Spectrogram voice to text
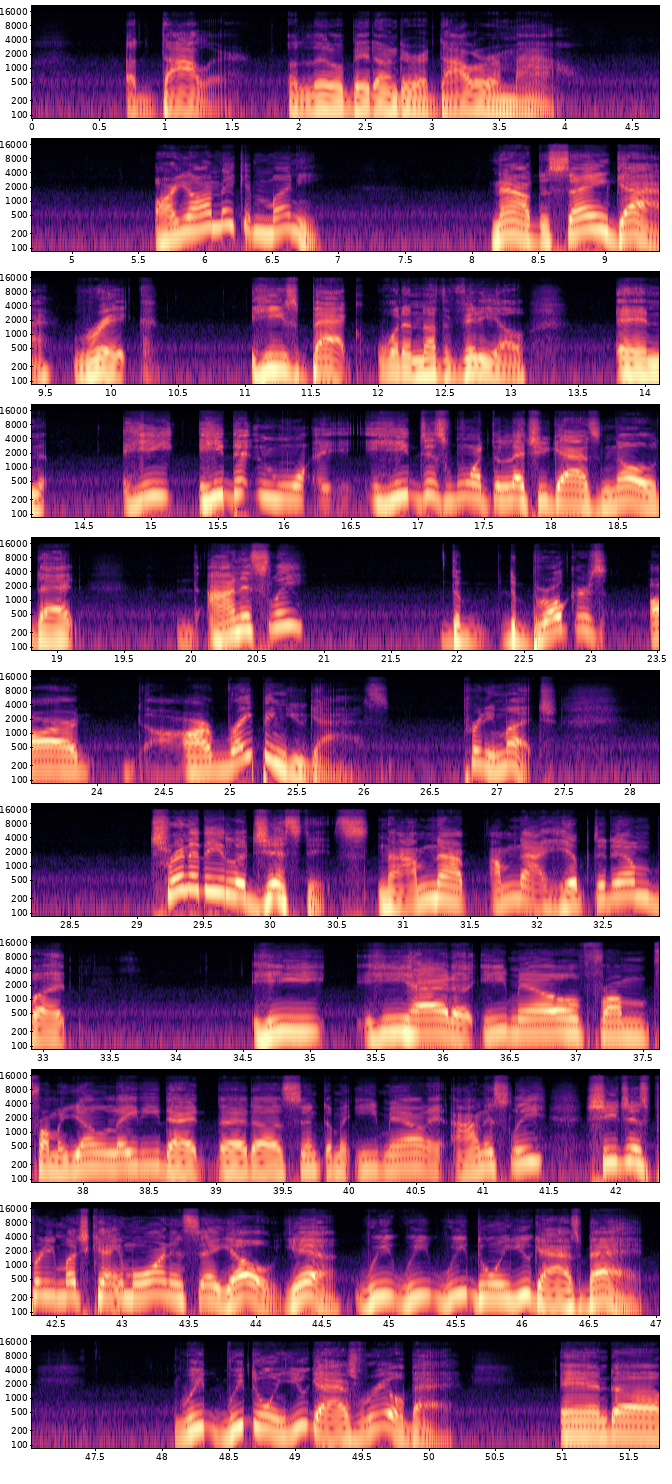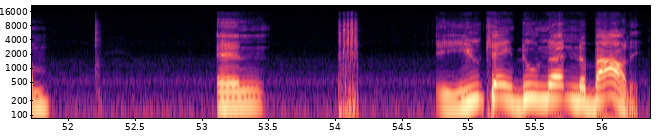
a dollar a little bit under a dollar a mile. Are y'all making money? Now, the same guy, Rick, he's back with another video and he he didn't want he just wanted to let you guys know that honestly the the brokers are are raping you guys pretty much Trinity Logistics. Now I'm not I'm not hip to them, but he he had an email from from a young lady that that uh, sent him an email, and honestly, she just pretty much came on and said, "Yo, yeah, we we we doing you guys bad. We we doing you guys real bad, and um and you can't do nothing about it."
